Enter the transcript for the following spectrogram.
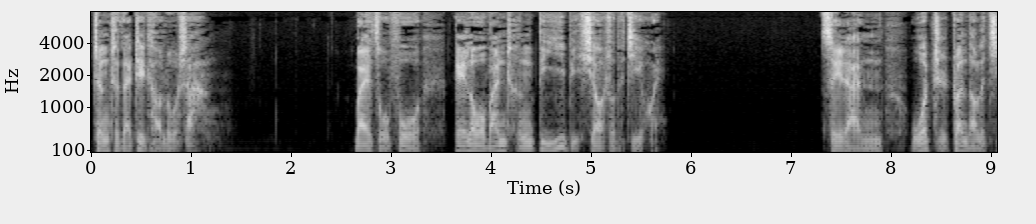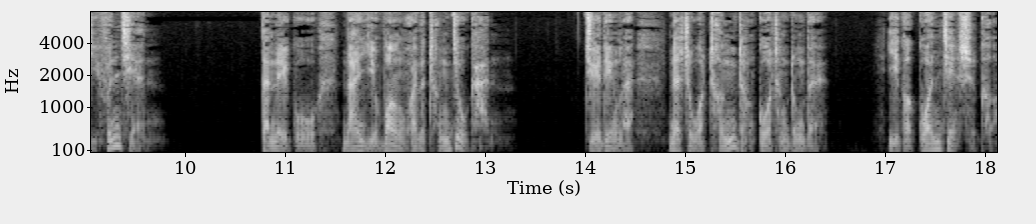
正是在这条路上，外祖父给了我完成第一笔销售的机会。虽然我只赚到了几分钱。但那股难以忘怀的成就感，决定了那是我成长过程中的一个关键时刻。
